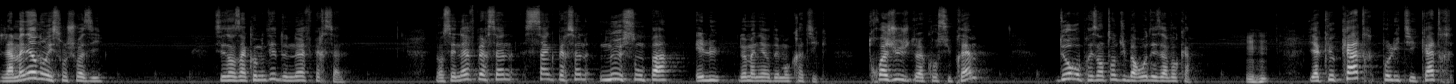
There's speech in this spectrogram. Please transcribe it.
La manière dont ils sont choisis, c'est dans un comité de 9 personnes. Dans ces 9 personnes, 5 personnes ne sont pas élues de manière démocratique. 3 juges de la Cour suprême, 2 représentants du barreau des avocats. Mhm. Il n'y a que 4 politiques, 4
